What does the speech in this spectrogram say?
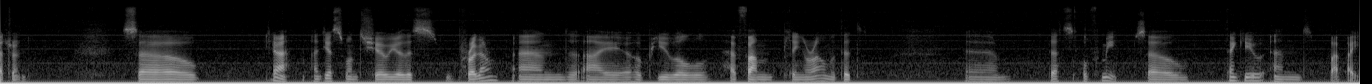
pattern so yeah I just want to show you this program and I hope you will have fun playing around with it. Um, that's all for me. So thank you and bye bye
